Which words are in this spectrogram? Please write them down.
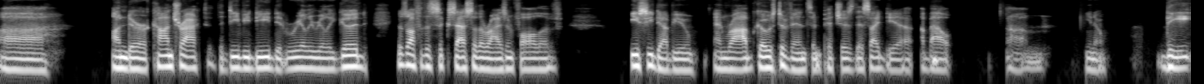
uh, under contract. The DVD did really, really good. It was off of the success of the rise and fall of ECW. And Rob goes to Vince and pitches this idea about, um, you know, the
